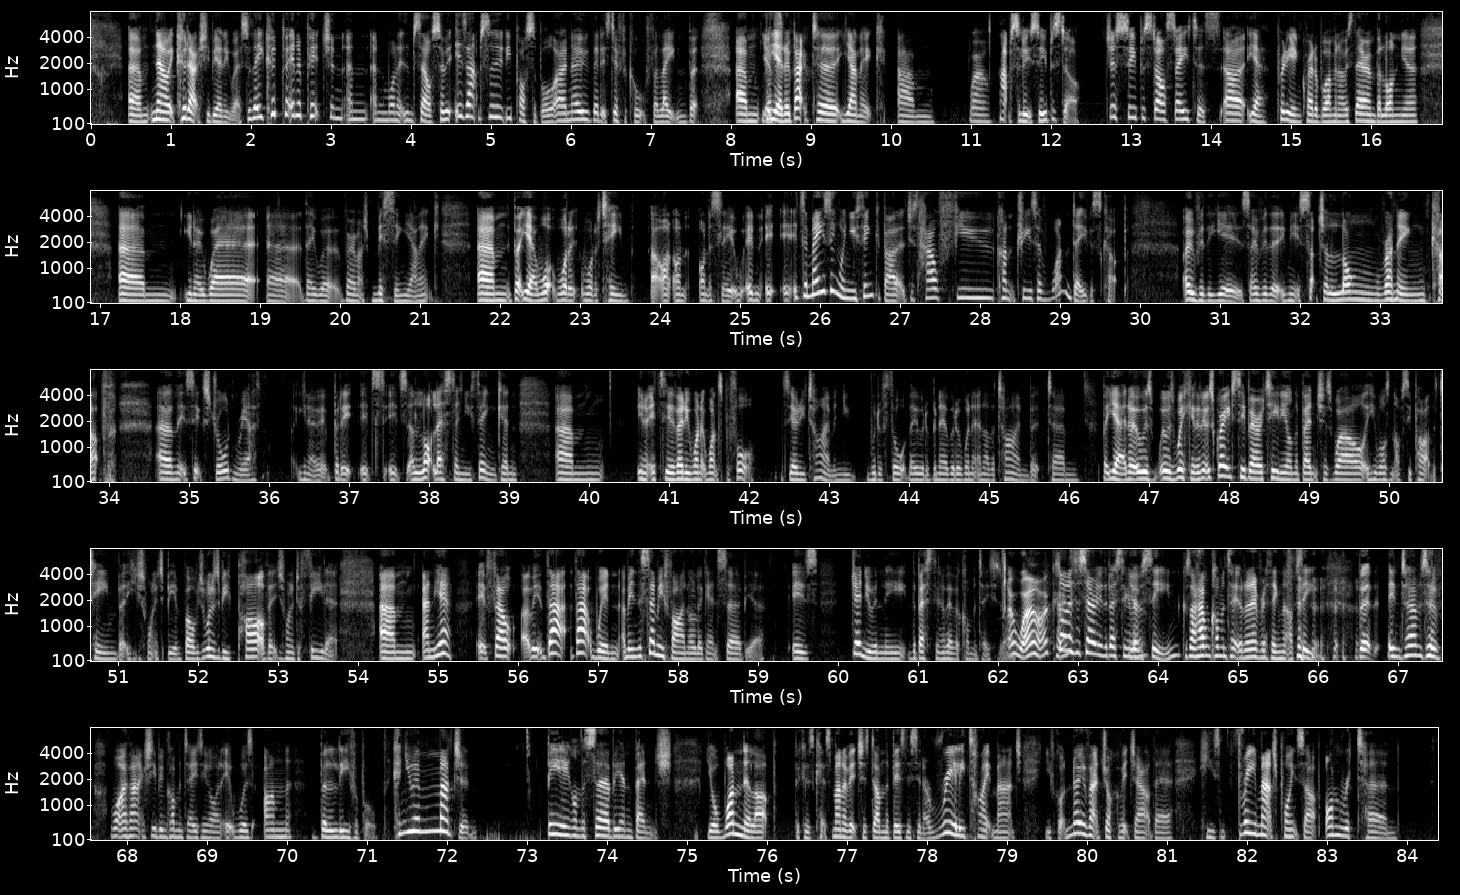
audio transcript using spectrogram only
Um, now it could actually be anywhere, so they could put in a pitch and, and, and won it themselves. So it is absolutely possible. I know that it's difficult for Lleyton, but, um, but yeah, no. Back to Jannik, um, Wow. absolute superstar, just superstar status. Uh, yeah, pretty incredible. I mean, I was there in Bologna, um, you know, where uh, they were very much missing Jannik. Um, but yeah, what what a, what a team! uh, on, on, honestly, and it, it's amazing when you think about it, just how few countries have won Davis Cup over the years. Over the, I mean, it's such a long running cup. Um, it's extraordinary, I, you know. But it, it's it's a lot less than you think, and um, you know, Italy have only won it once before. It's the only time, and you would have thought they would have been able to win it another time. But um, but yeah, no, it was it was wicked, and it was great to see Berrettini on the bench as well. He wasn't obviously part of the team, but he just wanted to be involved. He just wanted to be part of it. Just wanted to feel it. Um, and yeah, it felt. I mean that that win. I mean the semi final against Serbia is genuinely the best thing I've ever commentated on. Oh wow, okay. It's not necessarily the best thing Yeah. I've ever seen because I haven't commentated on everything that I've seen. but in terms of what I've actually been commentating on, it was unbelievable. Can you imagine being on the Serbian bench? You're 1 0 up because Kecmanovic has done the business in a really tight match. You've got Novak Djokovic out there. He's three match points up on return.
